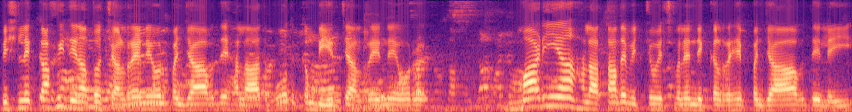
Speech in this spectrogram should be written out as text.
ਪਿਛਲੇ ਕਾਫੀ ਦਿਨਾਂ ਤੋਂ ਚੱਲ ਰਹੇ ਨੇ ਔਰ ਪੰਜਾਬ ਦੇ ਹਾਲਾਤ ਬਹੁਤ ਗੰਭੀਰ ਚੱਲ ਰਹੇ ਨੇ ਔਰ ਮਾੜੀਆਂ ਹਾਲਾਤਾਂ ਦੇ ਵਿੱਚੋਂ ਇਸ ਵੇਲੇ ਨਿਕਲ ਰਹੇ ਪੰਜਾਬ ਦੇ ਲਈ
